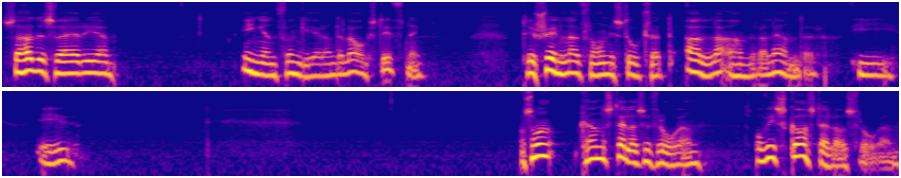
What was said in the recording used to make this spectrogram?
Så hade Sverige ingen fungerande lagstiftning. Till skillnad från i stort sett alla andra länder i EU. Och så man kan ställa sig frågan, och vi ska ställa oss frågan.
